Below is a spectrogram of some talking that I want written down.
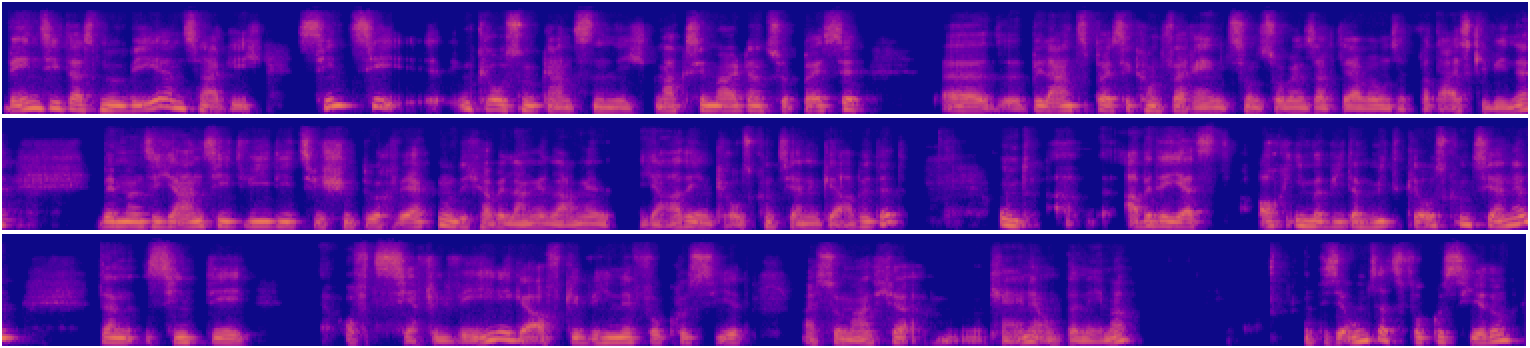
Wenn sie das nur wären, sage ich, sind sie im Großen und Ganzen nicht. Maximal dann zur Presse, äh, Bilanzpressekonferenz und so, wenn man sagt, ja, bei uns hat Quartalsgewinne. Wenn man sich ansieht, wie die zwischendurch wirken, und ich habe lange, lange Jahre in Großkonzernen gearbeitet, und arbeite jetzt auch immer wieder mit Großkonzernen, dann sind die oft sehr viel weniger auf Gewinne fokussiert als so mancher kleine Unternehmer. Und diese Umsatzfokussierung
